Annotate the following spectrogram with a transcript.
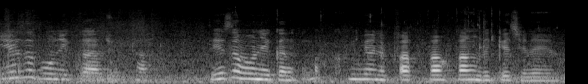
뒤에서 보니까 좋다. 뒤에서 보니까 막 큰 면이 빡빡빡 느껴지네요.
